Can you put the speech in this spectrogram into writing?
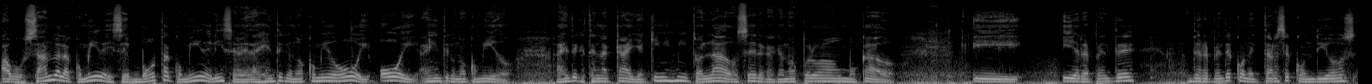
abusando de la comida y se bota comida, Elizabeth. Hay gente que no ha comido hoy, hoy hay gente que no ha comido. Hay gente que está en la calle, aquí mismito, al lado, cerca, que no ha probado un bocado. Y, y de repente, de repente conectarse con Dios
